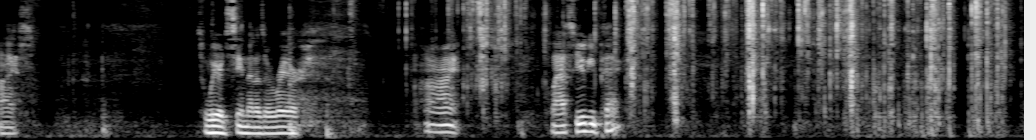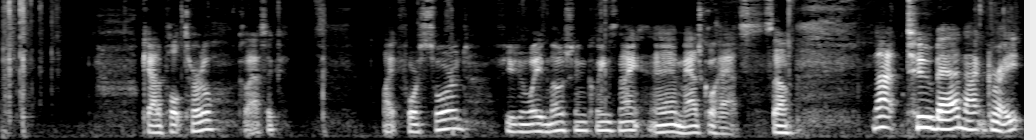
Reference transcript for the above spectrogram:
Nice. It's weird seeing that as a rare. All right. Last Yugi pack. Catapult Turtle, classic. Light Force Sword, Fusion Wave Motion, Queen's Knight, and Magical Hats. So, not too bad, not great.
